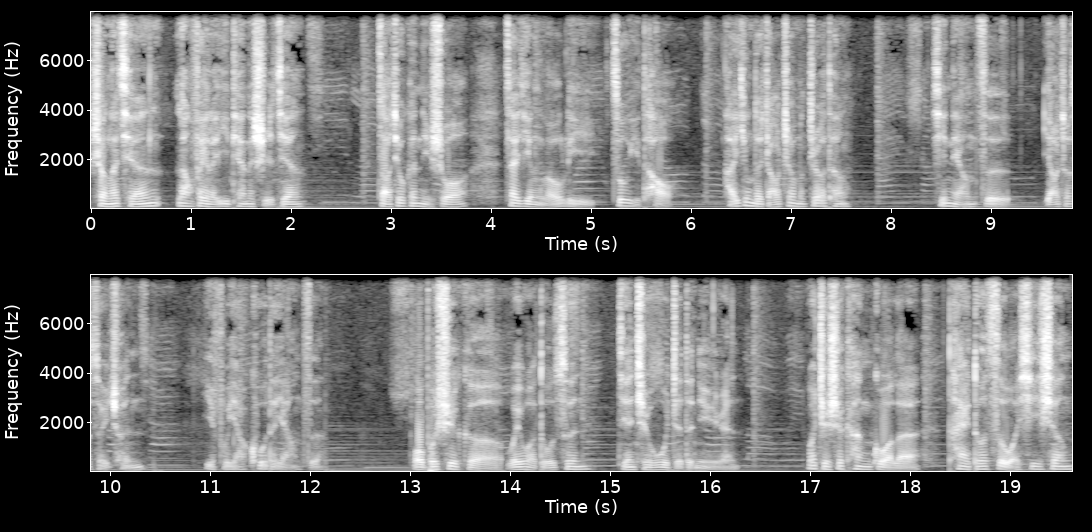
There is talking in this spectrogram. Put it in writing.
省了钱，浪费了一天的时间。早就跟你说，在影楼里租一套，还用得着这么折腾？”新娘子咬着嘴唇，一副要哭的样子。我不是个唯我独尊、坚持物质的女人。我只是看过了太多自我牺牲、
